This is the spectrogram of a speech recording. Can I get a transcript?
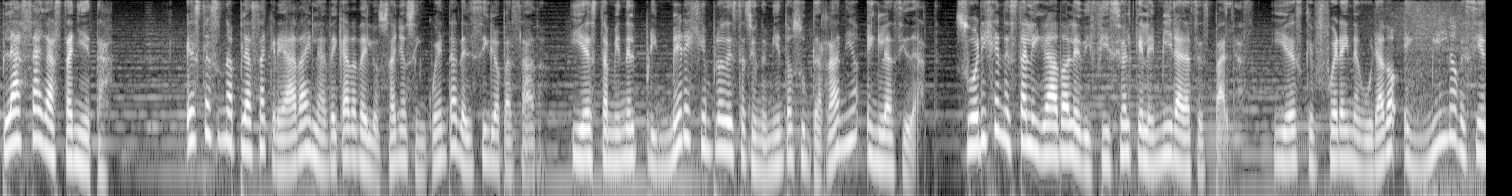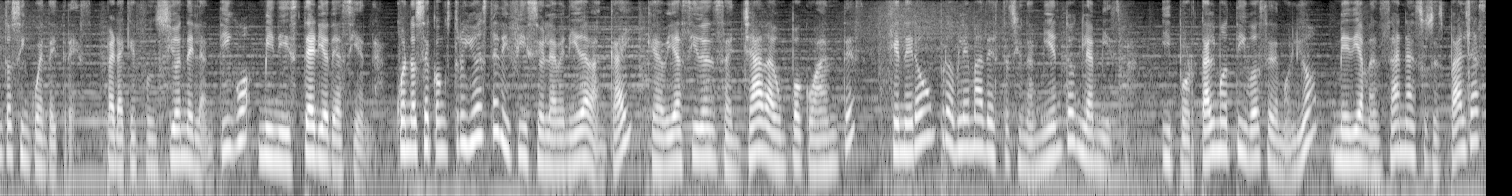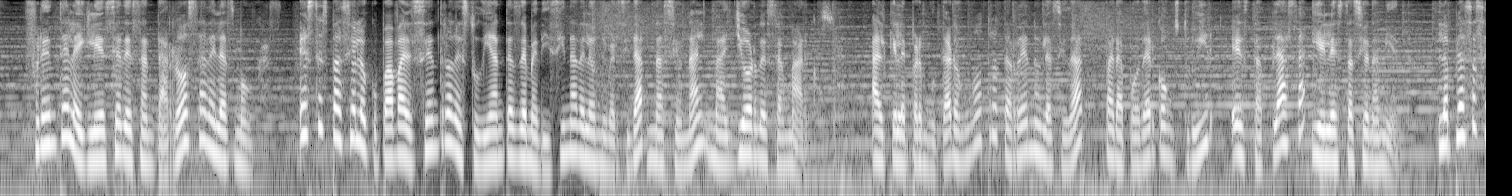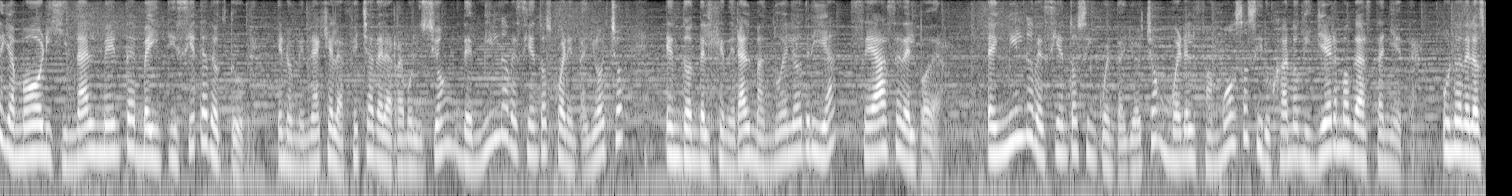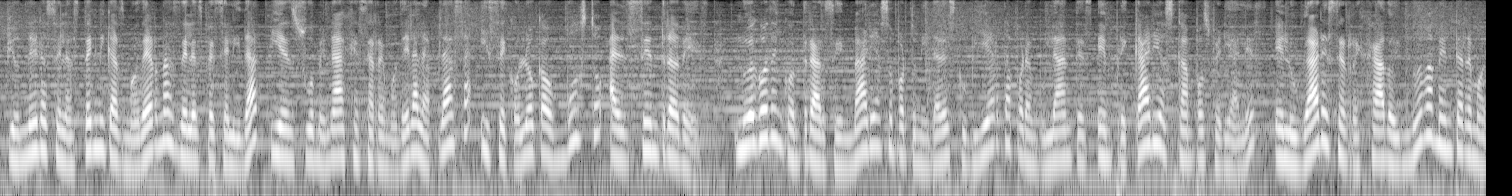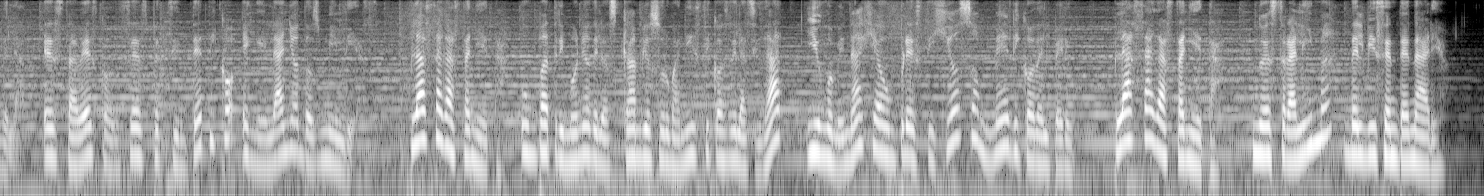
Plaza Gastañeta. Esta es una plaza creada en la década de los años 50 del siglo pasado y es también el primer ejemplo de estacionamiento subterráneo en la ciudad. Su origen está ligado al edificio al que le mira a las espaldas, y es que fuera inaugurado en 1953 para que funcione el antiguo Ministerio de Hacienda. Cuando se construyó este edificio en la avenida Bancay, que había sido ensanchada un poco antes, generó un problema de estacionamiento en la misma, y por tal motivo se demolió media manzana a sus espaldas frente a la iglesia de Santa Rosa de las Monjas. Este espacio lo ocupaba el Centro de Estudiantes de Medicina de la Universidad Nacional Mayor de San Marcos, al que le permutaron otro terreno en la ciudad para poder construir esta plaza y el estacionamiento. La plaza se llamó originalmente 27 de octubre, en homenaje a la fecha de la Revolución de 1948, en donde el general Manuel Odría se hace del poder. En 1958 muere el famoso cirujano Guillermo Gastañeta, uno de los pioneros en las técnicas modernas de la especialidad y en su homenaje se remodela la plaza y se coloca un busto al centro de esta. Luego de encontrarse en varias oportunidades cubierta por ambulantes en precarios campos feriales, el lugar es enrejado y nuevamente remodelado, esta vez con césped sintético en el año 2010. Plaza Gastañeta, un patrimonio de los cambios urbanísticos de la ciudad y un homenaje a un prestigioso médico del Perú. Plaza Gastañeta, nuestra Lima del Bicentenario.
